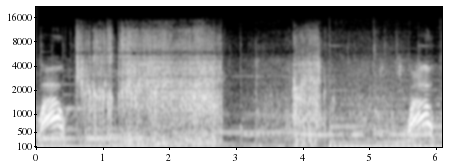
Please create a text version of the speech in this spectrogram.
Wow. Wow.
